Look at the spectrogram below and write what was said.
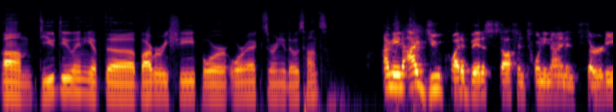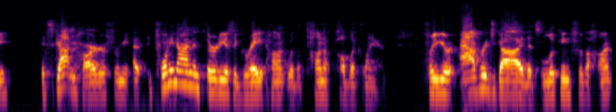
Um, do you do any of the Barbary sheep or oryx or any of those hunts? I mean, I do quite a bit of stuff in 29 and 30. It's gotten harder for me. Uh, 29 and 30 is a great hunt with a ton of public land for your average guy that's looking for the hunt,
